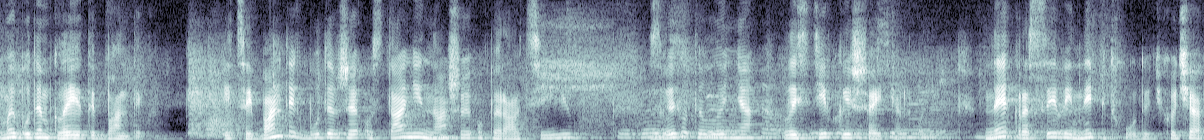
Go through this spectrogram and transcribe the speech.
Ми будемо клеїти бантик. І цей бантик буде вже останньою нашою операцією. з виготовлення листівки шейкер. Некрасивий не підходить. Хоча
